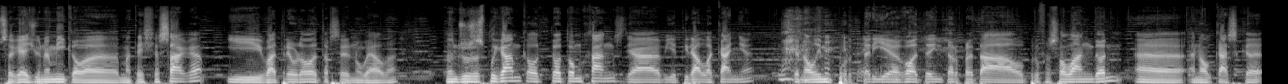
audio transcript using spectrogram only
segueix una mica la mateixa saga i va treure la tercera novel·la. Doncs us explicàvem que l'actor Tom Hanks ja havia tirat la canya, que no li importaria gota interpretar el professor Langdon eh, en el cas que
